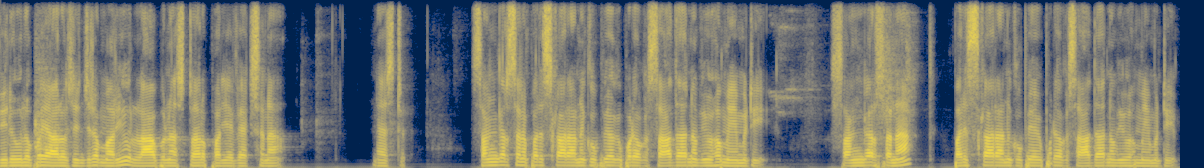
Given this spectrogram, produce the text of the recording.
విలువలపై ఆలోచించడం మరియు లాభ నష్టాల పర్యవేక్షణ. నెక్స్ట్ సంఘర్షణ పరిష్కారానికి ఉపయోగపడే ఒక సాధారణ వ్యూహం ఏమిటి? సంఘర్షణ పరిష్కారానికి ఉపయోగపడే ఒక సాధారణ వ్యూహం ఏమిటి?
